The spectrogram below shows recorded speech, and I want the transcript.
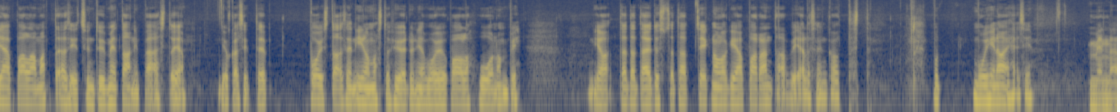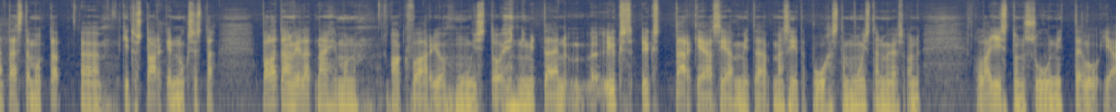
jää palamatta ja siitä syntyy metaanipäästöjä, joka sitten poistaa sen ilmastohyödyn ja voi jopa olla huonompi. Ja tätä täytyisi tätä teknologiaa parantaa vielä sen kautta sitten. Mut muihin aiheisiin. Mennään tästä, mutta äh, kiitos tarkennuksesta. Palataan vielä näihin mun akvaariomuistoihin. Nimittäin yksi, yksi tärkeä asia, mitä mä siitä puuhasta muistan myös, on lajiston suunnittelu ja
